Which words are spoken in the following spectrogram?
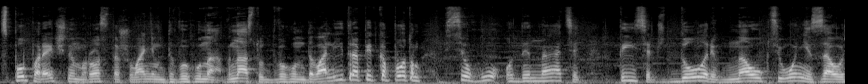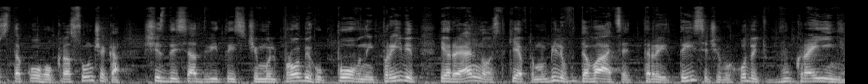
з поперечним розташуванням двигуна. В нас тут двигун 2 літра під капотом, всього 11 тисяч доларів на аукціоні за ось такого красунчика 62 тисячі миль пробігу, повний привід. І реально ось такий автомобіль в 23 тисячі виходить в Україні.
